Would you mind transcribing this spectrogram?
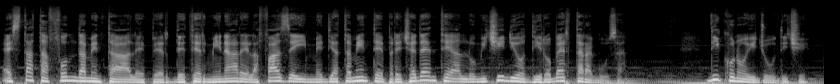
è stata fondamentale per determinare la fase immediatamente precedente all'omicidio di Roberta Ragusa. Dicono i giudici.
